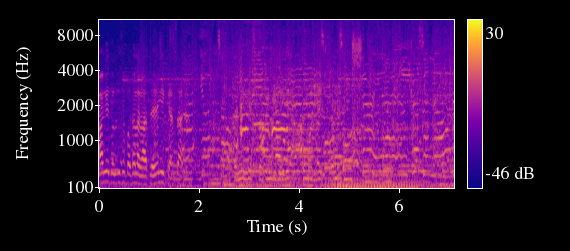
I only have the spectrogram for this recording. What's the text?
आगे जल्दी से पता लगाते हैं कि कैसा है। पनीर की स्टफिंग की गई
